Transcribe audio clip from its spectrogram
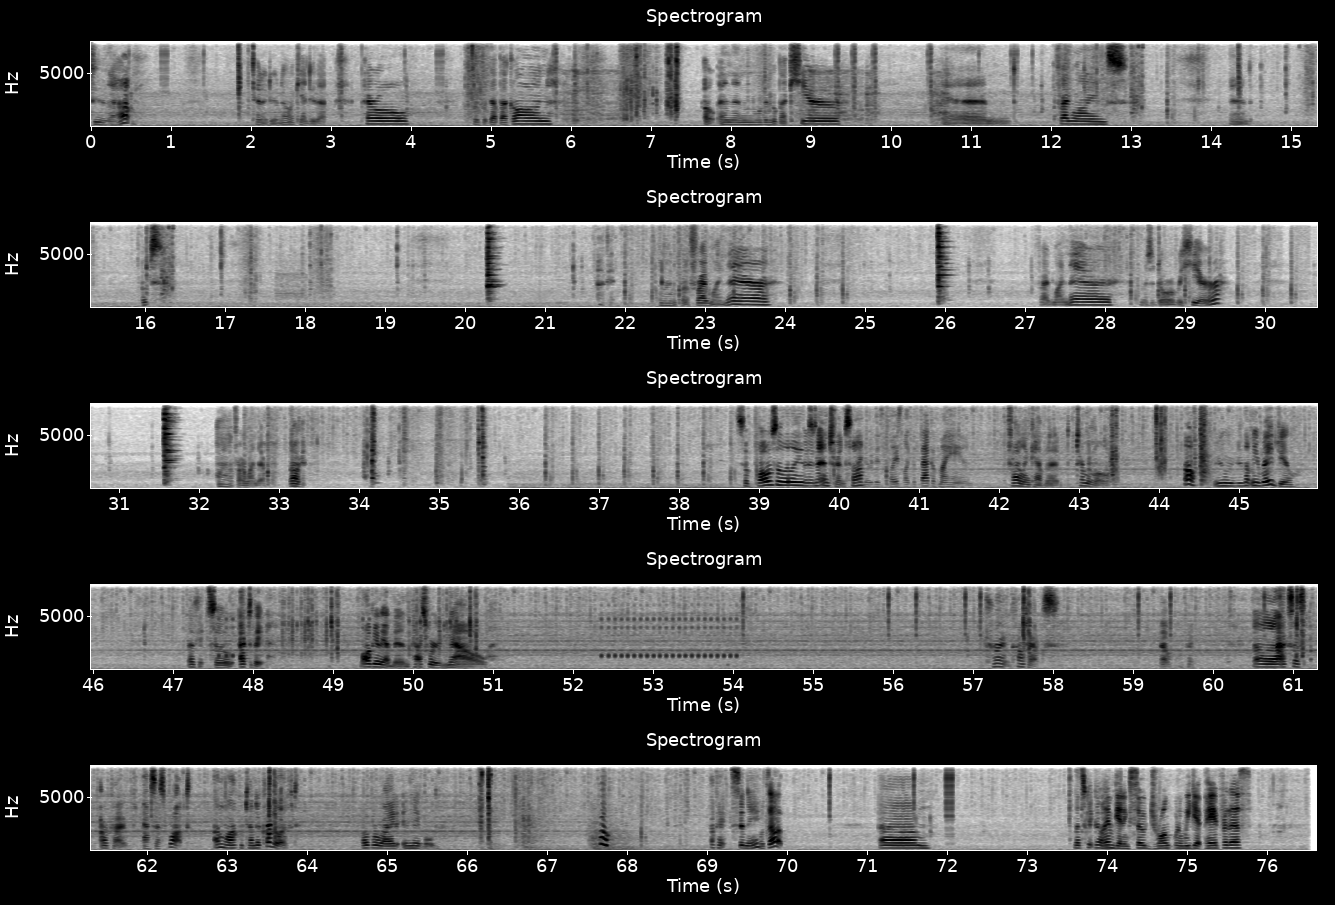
do that. Can I do it? No, I can't do that. Peril. So put that back on. Oh, and then we're gonna go back here. And frag mines. And oops. We're gonna put a frag mine there. Frag line there. There's a door over here. And a frag mine there. Okay. Supposedly there's an entrance, huh? I know this place like the back of my hand. Filing cabinet. Terminal. Oh, you, you let me raid you. Okay, so activate. Login admin. Password now. Current contacts. Oh, okay. Uh, access archive. Access blocked. Unlock Rotunda cargo lift. Override enabled. Whew. Okay, Sydney. What's up? Um, let's get going. I'm getting so drunk when we get paid for this.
